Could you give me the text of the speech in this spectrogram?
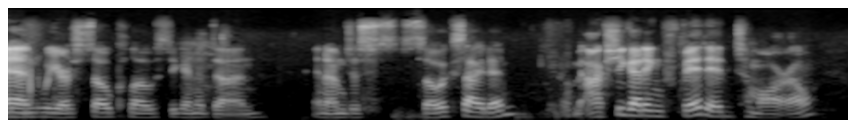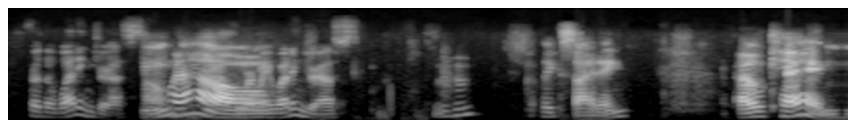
And we are so close to getting it done. And I'm just so excited. I'm actually getting fitted tomorrow for the wedding dress. Oh, wow. gonna wear my wedding dress. Mm-hmm. That's exciting. Okay,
